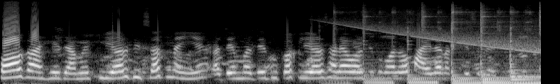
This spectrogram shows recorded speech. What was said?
फॉग आहे त्यामुळे क्लिअर दिसत नाहीये. आता मध्ये धुका क्लिअर झाल्यावरती तुम्हाला पाहायला नक्कीच मिळेल.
